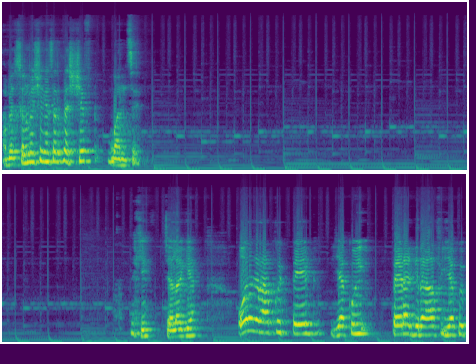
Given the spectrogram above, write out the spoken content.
अब एक्सक्लेमेशन कैसा लगता है शिफ्ट वन से। देखिए, चला गया। और अगर आप कोई टैग या कोई पैराग्राफ या कोई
